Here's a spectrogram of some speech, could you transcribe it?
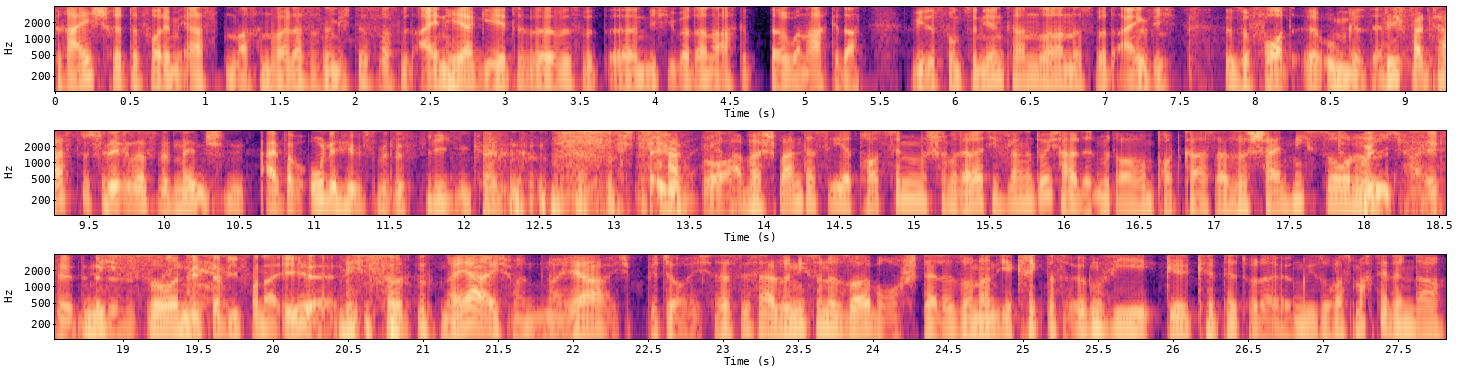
drei Schritte vor dem ersten machen, weil das ist nämlich das, was mit einhergeht. Äh, Es wird äh, nicht über danach, darüber nachgedacht, wie das funktionieren kann, sondern es wird eigentlich sofort äh, umgesetzt. Wie fantastisch wäre das, wenn Menschen einfach ohne Hilfsmittel fliegen könnten. Stell dir Aber, vor. aber spannend, dass ihr trotzdem schon relativ lange durchhaltet mit eurem Podcast. Also es scheint nicht so ein. Durchhaltet. nicht also, das so ein- ja wie von einer Ehe. Nicht so, naja, ich meine, naja, ich bitte euch. Das ist also nicht so eine Sollbruchstelle, sondern ihr kriegt das irgendwie gekittet oder irgendwie so. Was macht ihr denn da,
